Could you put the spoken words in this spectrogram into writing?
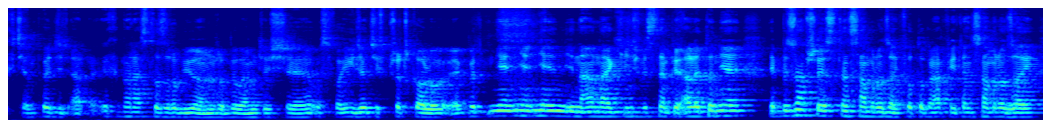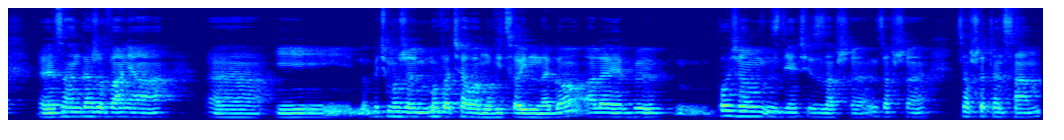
Chciałem powiedzieć, a chyba raz to zrobiłem, że byłem gdzieś e, u swoich dzieci w przedszkolu, jakby nie, nie, nie, nie na, na jakimś występie, ale to nie, jakby zawsze jest ten sam rodzaj fotografii, ten sam rodzaj e, zaangażowania I no być może mowa ciała mówi co innego, ale jakby poziom zdjęć jest zawsze, zawsze, zawsze ten sam.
